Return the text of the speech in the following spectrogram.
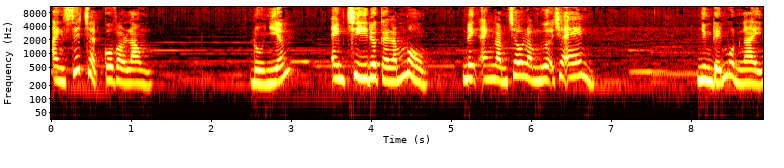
Anh siết chặt cô vào lòng. Đồ nhiễm, em chi được cái lắm mồm. nên anh làm trâu làm ngựa cho em. Nhưng đến một ngày,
